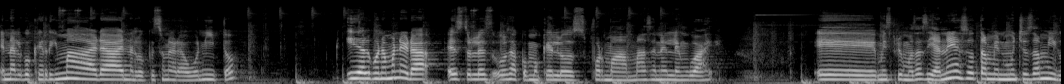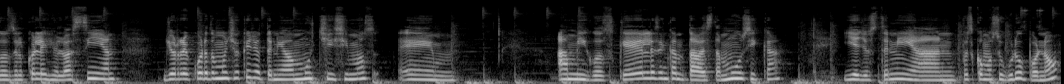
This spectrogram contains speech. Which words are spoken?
en algo que rimara, en algo que sonara bonito. Y de alguna manera esto les, o sea, como que los formaba más en el lenguaje. Eh, mis primos hacían eso, también muchos amigos del colegio lo hacían. Yo recuerdo mucho que yo tenía muchísimos em, amigos que les encantaba esta música y ellos tenían pues como su grupo, ¿no?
